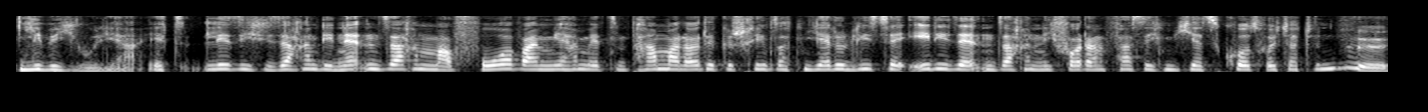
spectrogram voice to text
Liebe Julia, jetzt lese ich die Sachen, die netten Sachen mal vor, weil mir haben jetzt ein paar Mal Leute geschrieben, sagten, ja, du liest ja eh die netten Sachen nicht vor, dann fasse ich mich jetzt kurz, wo ich dachte, nö.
